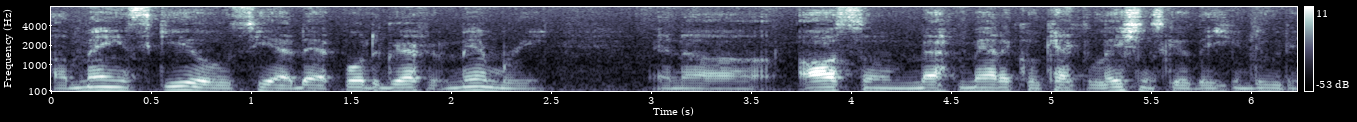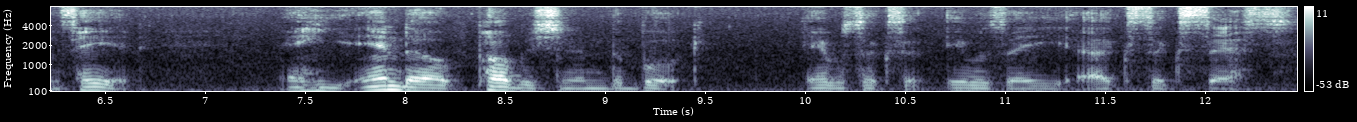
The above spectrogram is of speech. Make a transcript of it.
uh, main skills. He had that photographic memory and uh, awesome mathematical calculation skills that he can do in his head. And he ended up publishing the book. It was a, it was a, a success.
